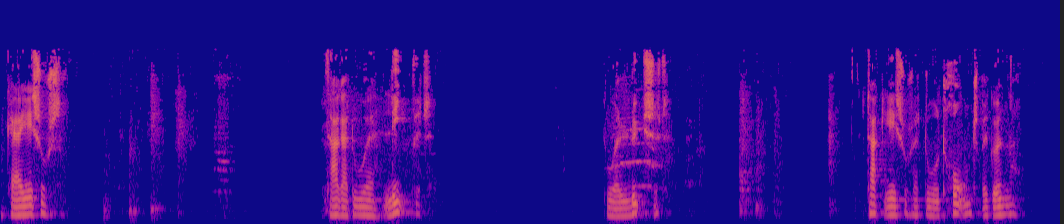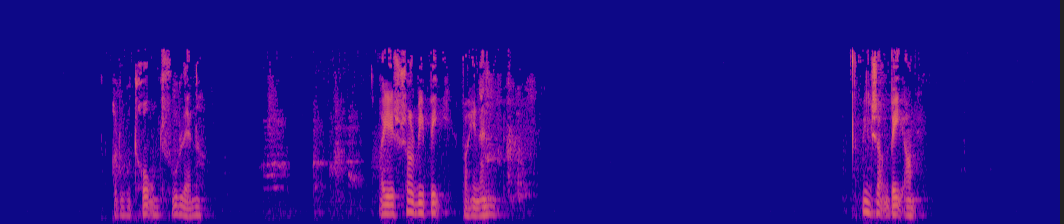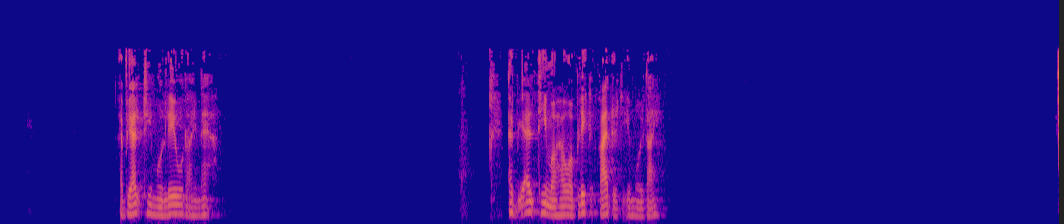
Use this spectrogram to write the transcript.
Kære Jesus, tak at du er livet. Du er lyset. Tak, Jesus, at du er troens begynder, og du er troens fuldender. Og Jesus, så vil vi bede for hinanden. Vi vil sådan bede om, at vi altid må leve dig nær. At vi altid må have vores blik rettet imod dig.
